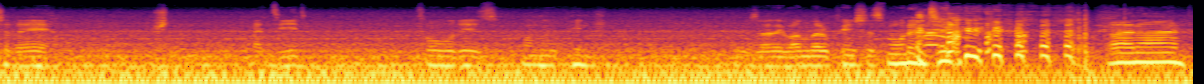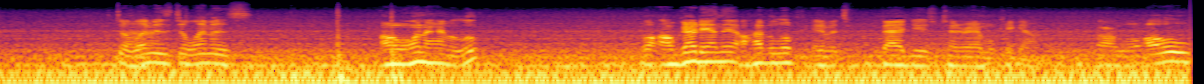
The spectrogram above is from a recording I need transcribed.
to there. That's it. That's all it is. One little pinch. There was only one little pinch this morning too. I know. dilemmas, dilemmas. I want to have a look. Well, I'll go down there. I'll have a look, and if it's bad news, turn around. We'll kick going. All right, well, I'll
